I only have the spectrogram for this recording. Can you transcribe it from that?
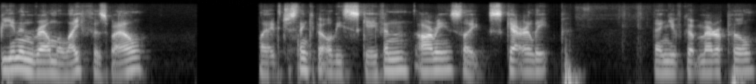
being in Realm of Life as well, like just think about all these Skaven armies like Skitterleap. Then you've got Mirrorpool.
